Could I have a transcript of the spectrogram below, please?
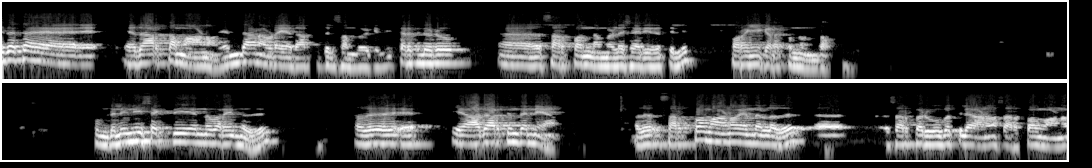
ഇതൊക്കെ യഥാർത്ഥമാണോ? എന്താണ് അവിടെ യഥാർത്ഥത്തിൽ സംഭവിക്കുന്നത്? ഇത്തരത്തിലൊരു സർപ്പം നമ്മളുടെ ശരീരത്തിൽ ഉറങ്ങിക്കിടക്കുന്നുണ്ടോ? കുണ്ടലിനി ശക്തി എന്ന് പറയുന്നത് അത് യാഥാർത്ഥ്യം തന്നെയാണ്. അത് സർപ്പമാണോ എന്നുള്ളത് സർപ്പരൂപത്തിലാണോ സർപ്പമാണോ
